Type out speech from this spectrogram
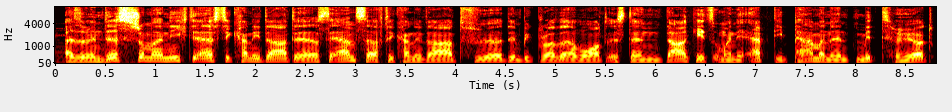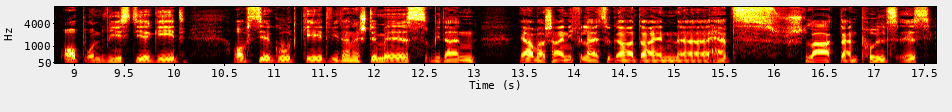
Also wenn das schon mal nicht der erste Kandidat, der erste ernsthafte Kandidat für den Big Brother Award ist, denn da geht es um eine App, die permanent mithört, ob und wie es dir geht, ob es dir gut geht, wie deine Stimme ist, wie dein, ja wahrscheinlich vielleicht sogar dein äh, Herzschlag, dein Puls ist.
